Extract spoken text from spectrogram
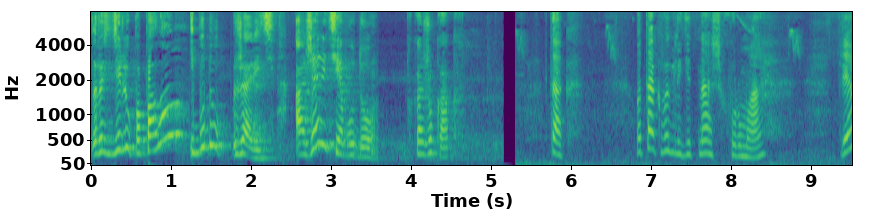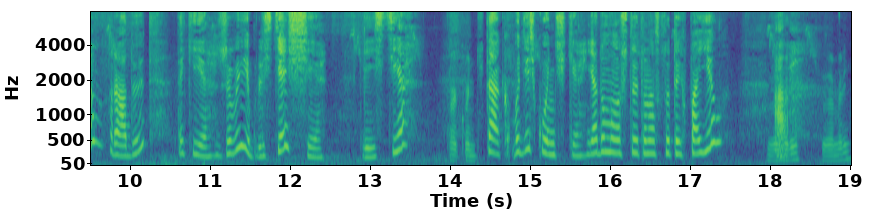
разделю пополам и буду жарить. А жарить я буду, покажу как. Так, вот так выглядит наша хурма. Прям радует. Такие живые, блестящие листья. А кончики? Так, вот здесь кончики. Я думала, что это у нас кто-то их поел. Замри, а... замри.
